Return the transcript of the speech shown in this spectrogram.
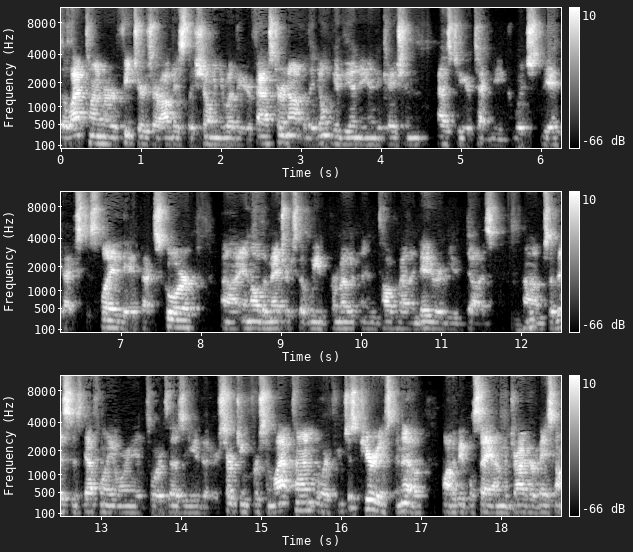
the lap timer features are obviously showing you whether you're faster or not, but they don't give you any indication as to your technique, which the Apex display, the Apex score, uh, and all the metrics that we promote and talk about in data review does. Um, so this is definitely oriented towards those of you that are searching for some lap time, or if you're just curious to know. A lot of people say I'm a driver based on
